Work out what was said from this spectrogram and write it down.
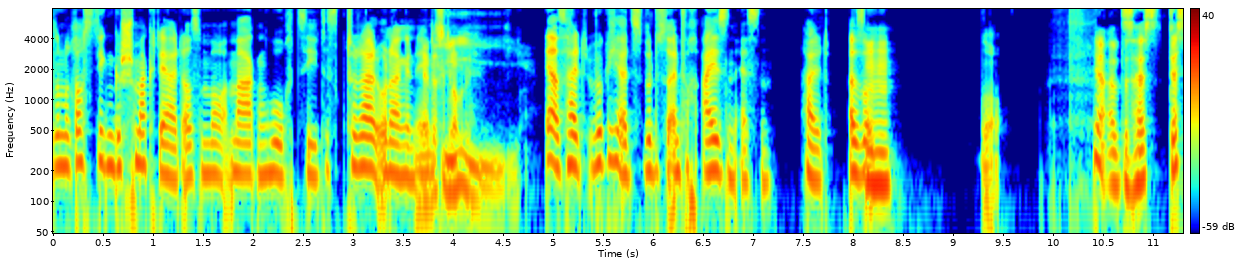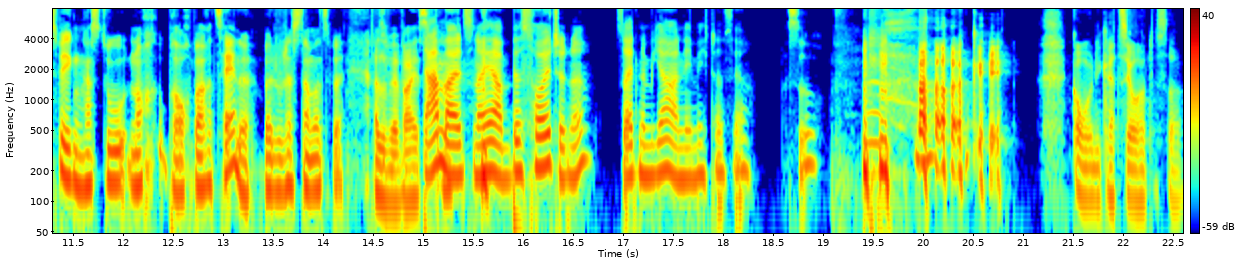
so einen rostigen Geschmack, der halt aus dem Ma- Magen hochzieht. Das ist total unangenehm. Ja, das glaube ich. Ja, ist halt wirklich, als würdest du einfach Eisen essen. Halt. Also, Mhm. So. Ja, aber das heißt, deswegen hast du noch brauchbare Zähne, weil du das damals, also wer weiß. damals, naja, bis heute, ne? Seit einem Jahr nehme ich das ja. Ach So. okay. Kommunikation ist so.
